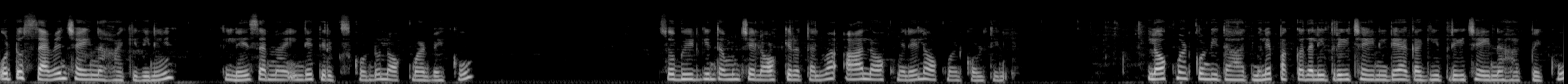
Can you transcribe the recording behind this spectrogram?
ಒಟ್ಟು ಸೆವೆನ್ ಚೈನ್ನ ಹಾಕಿದ್ದೀನಿ. ಲೇಸನ್ನು ಹಿಂದೆ ತಿರುಗಿಸ್ಕೊಂಡು ಲಾಕ್ ಮಾಡಬೇಕು. ಸೊ ಬೀಡ್ಗಿಂತ ಮುಂಚೆ ಲಾಕ್ ಇರುತ್ತಲ್ವ, ಆ ಲಾಕ್ ಮೇಲೆ ಲಾಕ್ ಮಾಡ್ಕೊಳ್ತೀನಿ. ಲಾಕ್ ಮಾಡ್ಕೊಂಡಿದ್ದಾದಮೇಲೆ ಪಕ್ಕದಲ್ಲಿ ತ್ರೀ ಚೈನ್ ಇದೆ, ಹಾಗಾಗಿ ತ್ರೀ ಚೈನ್ನ ಹಾಕಬೇಕು.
